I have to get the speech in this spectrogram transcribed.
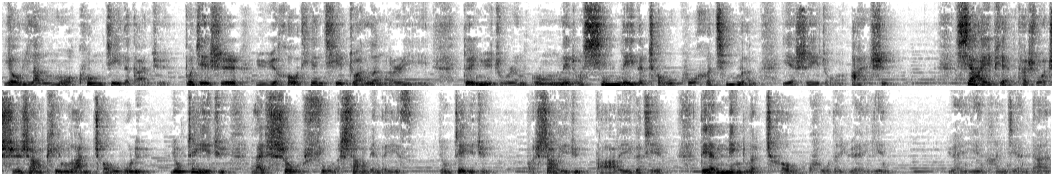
有冷漠空寂的感觉，不仅是雨后天气转冷而已，对女主人公那种心里的愁苦和清冷，也是一种暗示。下一片他说：“池上凭栏愁无侣”，用这一句来收束了上面的意思，用这一句把上一句打了一个结，点明了愁苦的原因。原因很简单，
